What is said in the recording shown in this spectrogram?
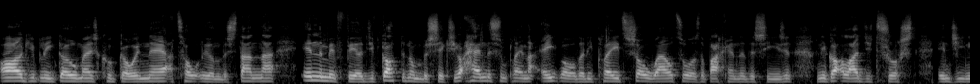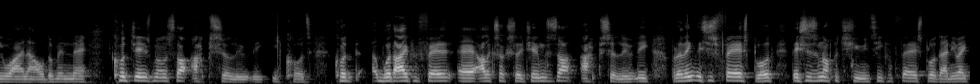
Arguably, Gomez could go in there. I totally understand that. In the midfield, you've got the number six. You've got Henderson playing that eight role that he played so well towards the back end of the season. And you've got a lad you trust in Gini Wijnaldum in there. Could James Milner start? Absolutely, he could. Could Would I prefer uh, Alex Oxlade-Chamberlain to start? Absolutely. But I think this is first blood. This is an opportunity for first blood anyway.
